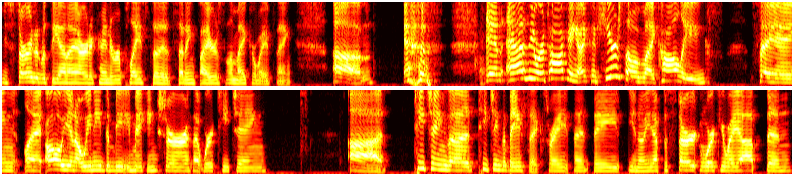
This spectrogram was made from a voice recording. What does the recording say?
you started with the NIR to kind of replace the setting fires in the microwave thing. Um, and, and as you were talking, I could hear some of my colleagues saying like, "Oh, you know, we need to be making sure that we're teaching uh, teaching the teaching the basics, right? That they, you know, you have to start and work your way up, and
